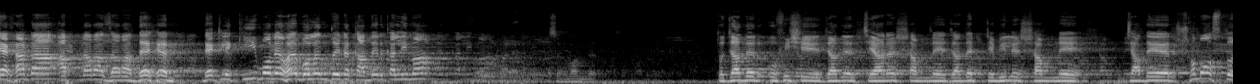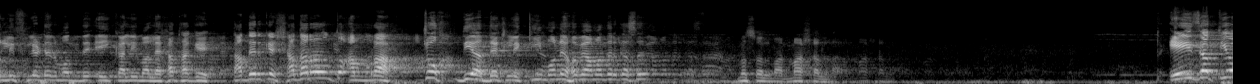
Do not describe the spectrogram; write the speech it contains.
লেখাটা আপনারা যারা দেখেন, দেখলে কি মনে হয় বলেন তো, এটা কাদের কালিমা? তো যাদের অফিসে, যাদের চেয়ারের সামনে, যাদের টেবিলের সামনে, যাদের সমস্ত লিফলেটের মধ্যে এই কালিমা লেখা থাকে, তাদেরকে সাধারণত আমরা চোখ দিয়া দেখলে কি মনে হবে আমাদের কাছে? মুসলমান মাশাল্লাহ তো এই জাতীয়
